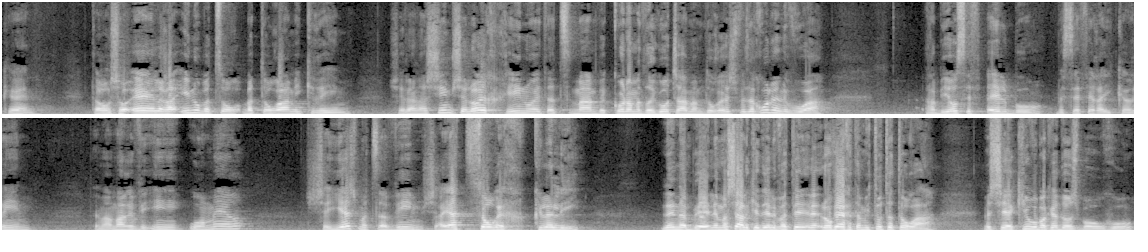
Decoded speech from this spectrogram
כן. אתה שואל, ראינו בצור, בתורה מקרים של אנשים שלא הכינו את עצמם בכל המדרגות שהרמב"ם דורש וזכו לנבואה. רבי יוסף אלבו, בספר העיקרים, במאמר רביעי, הוא אומר שיש מצבים שהיה צורך כללי לנבא, למשל כדי לבטא, להוכיח את אמיתות התורה, ושיכירו בקדוש ברוך הוא,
